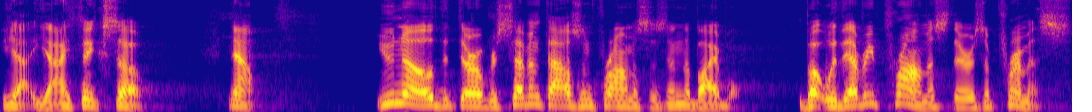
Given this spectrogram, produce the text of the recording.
Yeah, yeah, I think so. Now, you know that there are over 7,000 promises in the Bible. But with every promise, there is a premise.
